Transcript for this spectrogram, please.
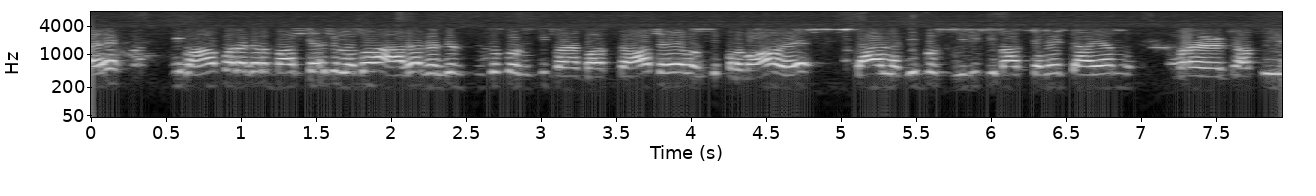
है कि वहाँ पर अगर बात करें तो लगभग आधा दर्जन सीटों पर उनकी बात, है, उनके प्रभाव है। चाहे लखीमपुर खीरी की बात करें, चाहे हम काफ़ी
